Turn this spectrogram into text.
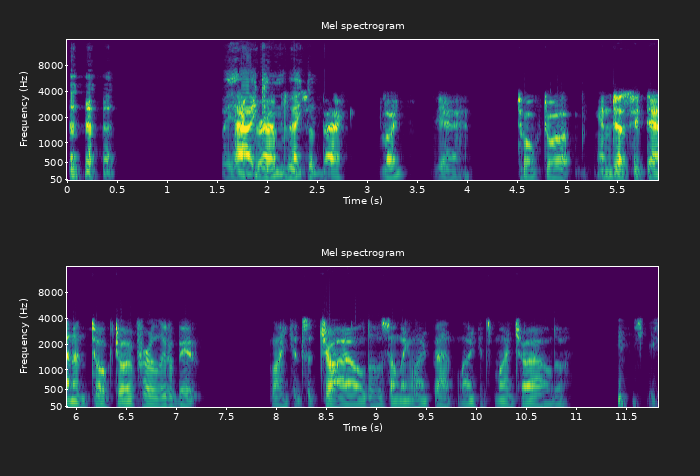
but yeah, I, I, grab can. I Lisa can back, like yeah, talk to her and just sit down and talk to her for a little bit, like it's a child or something like that, like it's my child. Or she's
